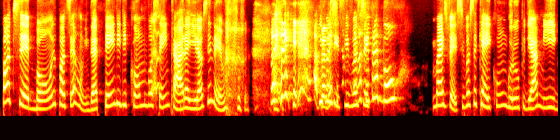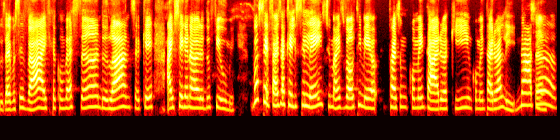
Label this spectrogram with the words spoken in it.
pode ser bom e pode ser ruim, depende de como você encara ir ao cinema. Ah, Tipo assim, se você sempre é bom. Mas vê, se você quer ir com um grupo de amigos, aí você vai, fica conversando lá, não sei o quê, aí chega na hora do filme. Você faz aquele silêncio, mas volta e meia faz um comentário aqui, um comentário ali. Nada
